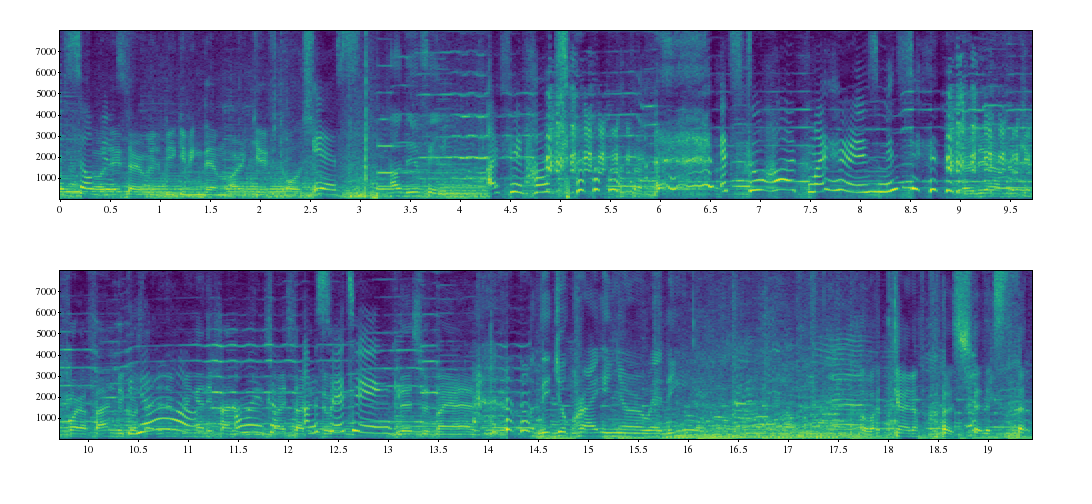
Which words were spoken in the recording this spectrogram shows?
it's so, So beautiful. later we'll be giving them our gift also. Yes, How do you feel? I feel hot. it's too hot. My hair is missing. Earlier I'm looking for a fan because I didn't bring any fan Oh my me, so I started I'm doing sweating. this with my hands. Did you cry in your wedding? what kind of question is that?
